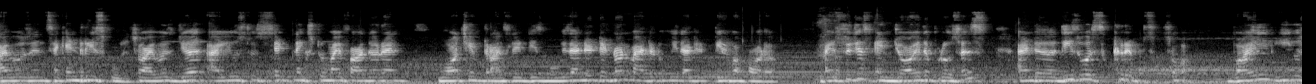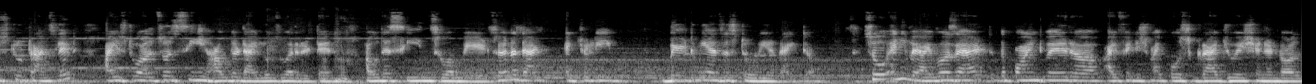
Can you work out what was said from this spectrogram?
I was in secondary school, so I was just I used to sit next to my father and watch him translate these movies, and it did not matter to me that it, they were horror. I used to just enjoy the process, and uh, these were scripts. So while he used to translate, I used to also see how the dialogues were written, how the scenes were made. So you know that actually built me as a story writer. So anyway, I was at the point where uh, I finished my post graduation and all,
